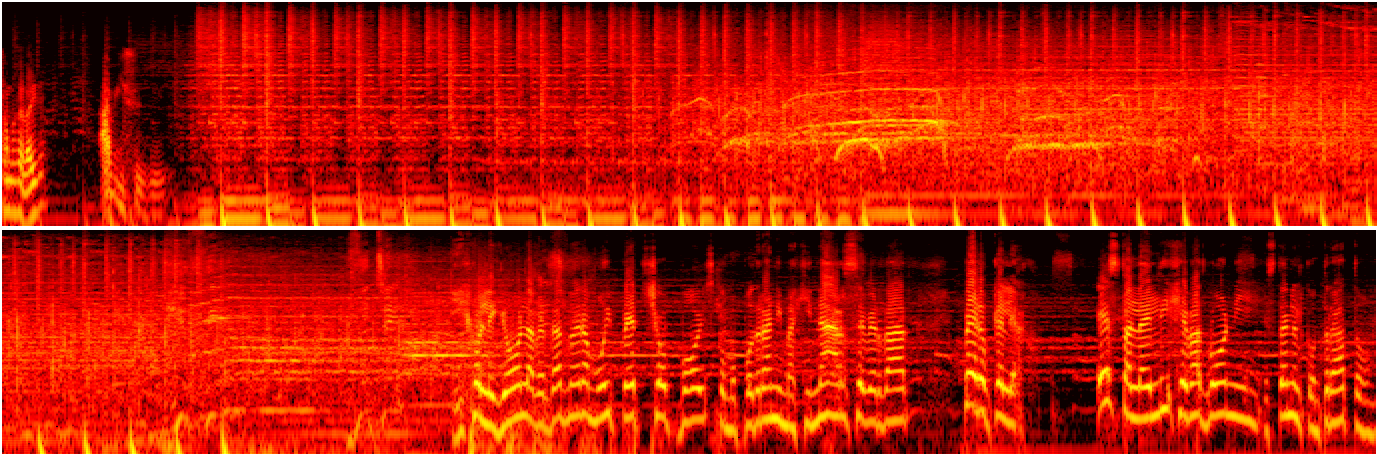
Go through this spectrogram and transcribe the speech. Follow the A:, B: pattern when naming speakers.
A: Estamos al aire? Avísenme.
B: Híjole, yo la verdad no era muy Pet Shop Boys, como podrán imaginarse, ¿verdad? Pero ¿qué le hago? Esta la elige Bad Bunny, está en el contrato.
